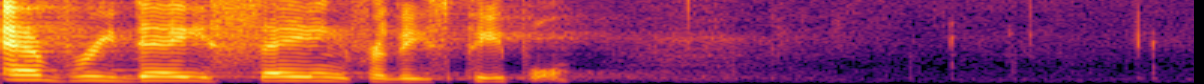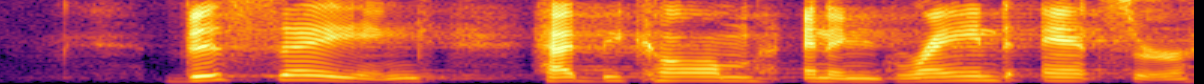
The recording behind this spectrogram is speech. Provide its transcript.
everyday saying for these people. This saying had become an ingrained answer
